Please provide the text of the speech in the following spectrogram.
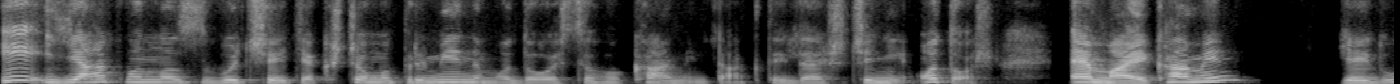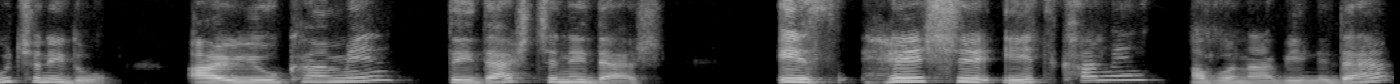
І як воно звучить, якщо ми примінимо до ось цього coming, так, ти йдеш чи ні? Отож, am I coming? Я йду чи не йду? Are you coming? Ти йдеш чи не йдеш? Is he, she, it coming? А вона, він іде.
